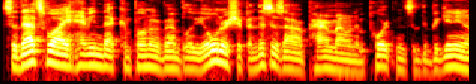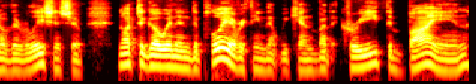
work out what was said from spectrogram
so that's why having that component of employee ownership and this is our paramount importance at the beginning of the relationship not to go in and deploy everything that we can but create the buy-in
